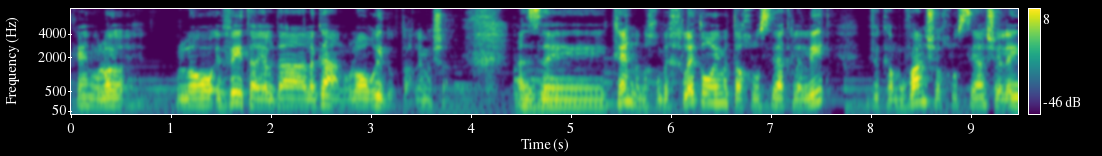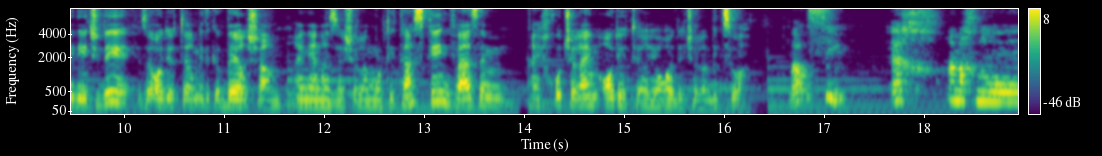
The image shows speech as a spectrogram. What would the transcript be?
כן, הוא לא, הוא לא הביא את הילדה לגן, הוא לא הוריד אותה, למשל. אז אה, כן, אנחנו בהחלט רואים את האוכלוסייה הכללית, וכמובן שאוכלוסייה של ADHD זה עוד יותר מתגבר שם, העניין הזה של ה multitasking, ואז הם, האיכות שלהם עוד יותר יורדת של הביצוע. מה עושים? איך אנחנו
